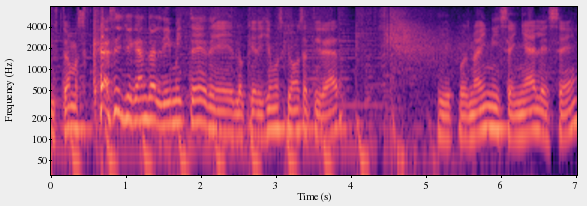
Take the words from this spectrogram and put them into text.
Estamos casi llegando al límite de lo que dijimos que íbamos a tirar. Y pues no hay ni señales, ¿eh?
